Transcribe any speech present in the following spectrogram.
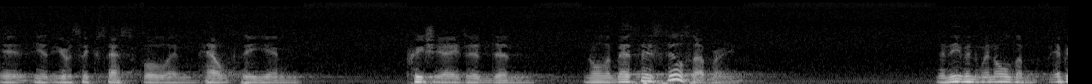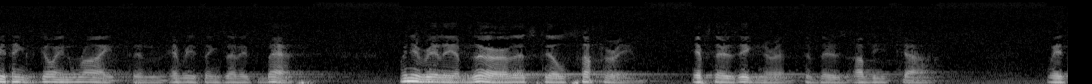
you're successful and healthy and appreciated and, and all the best, there's still suffering. And even when all the everything's going right and everything's at its best, when you really observe, that's still suffering. If there's ignorance, if there's avijja, which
